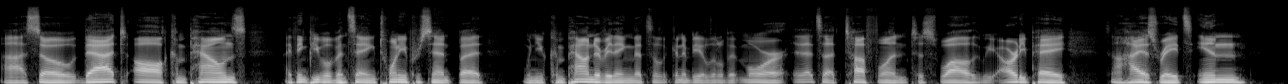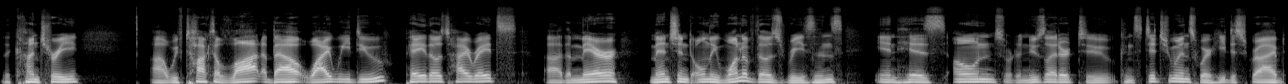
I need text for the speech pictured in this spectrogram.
Uh, so that all compounds. I think people have been saying 20%, but when you compound everything, that's going to be a little bit more. That's a tough one to swallow. We already pay the highest rates in the country. Uh, we've talked a lot about why we do pay those high rates. Uh, the mayor mentioned only one of those reasons in his own sort of newsletter to constituents, where he described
